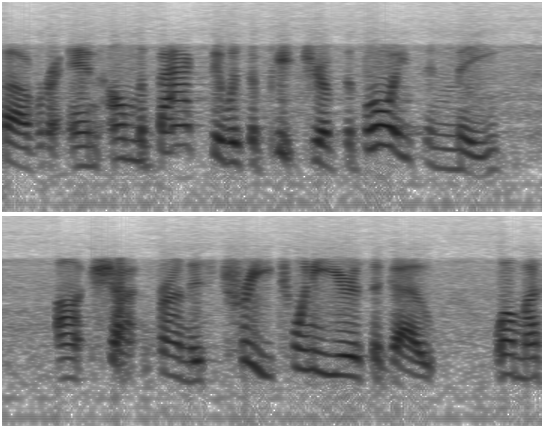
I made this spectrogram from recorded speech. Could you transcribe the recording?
cover, and on the back there was a picture of the boys and me uh, shot in front of this tree 20 years ago well, my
